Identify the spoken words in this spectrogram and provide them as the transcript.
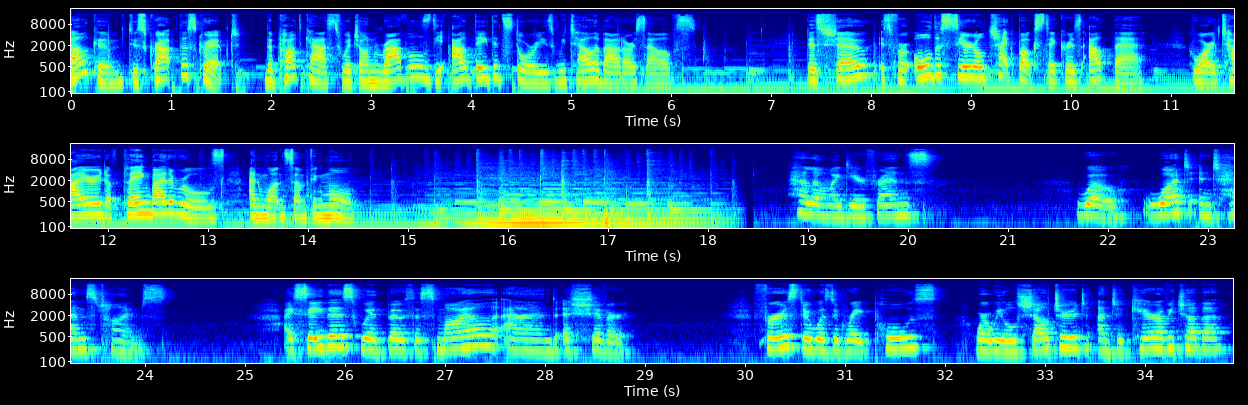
Welcome to Scrap the Script, the podcast which unravels the outdated stories we tell about ourselves. This show is for all the serial checkbox stickers out there who are tired of playing by the rules and want something more. Hello, my dear friends. Whoa, what intense times. I say this with both a smile and a shiver. First, there was the great pause, where we all sheltered and took care of each other.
